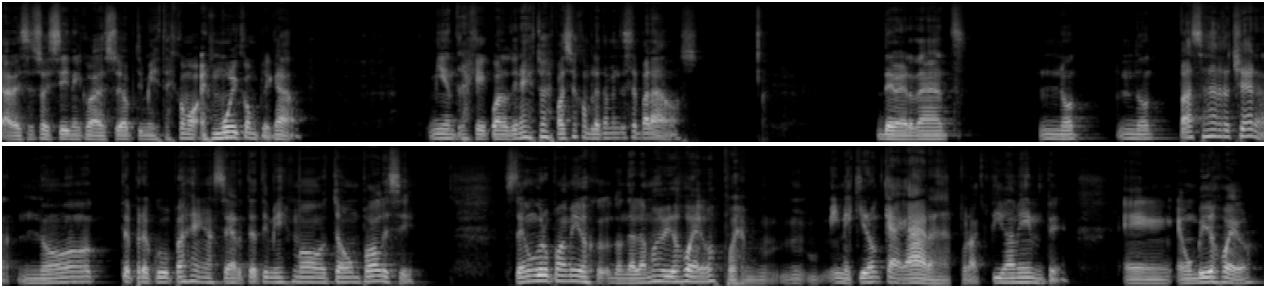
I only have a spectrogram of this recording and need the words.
a veces soy cínico, a veces soy optimista. Es como, es muy complicado. Mientras que cuando tienes estos espacios completamente separados, de verdad, no, no pasas a rachera, no te preocupas en hacerte a ti mismo tone policy tengo un grupo de amigos donde hablamos de videojuegos, pues, y me quiero cagar proactivamente en, un videojuego,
